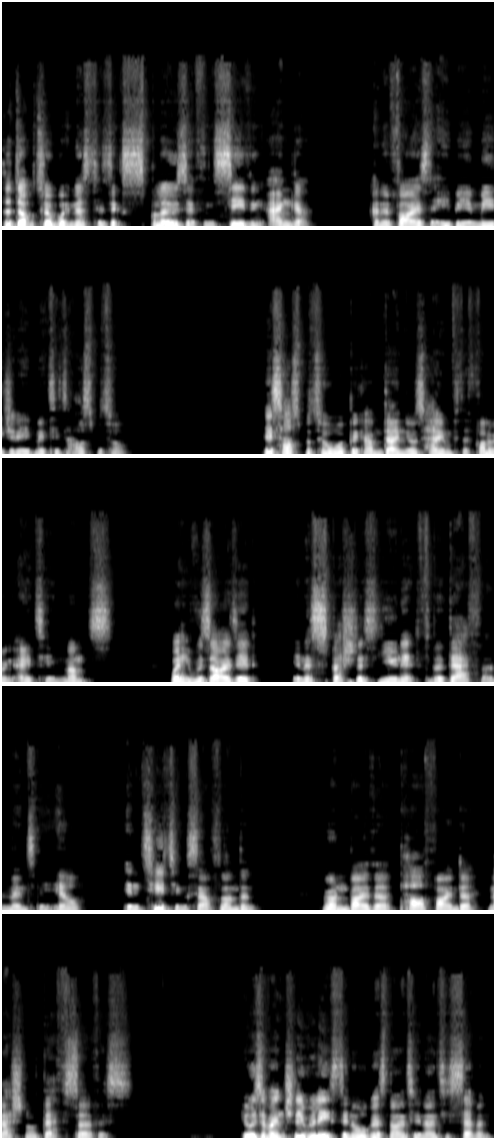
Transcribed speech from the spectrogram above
The doctor witnessed his explosive and seething anger and advised that he be immediately admitted to hospital. This hospital would become Daniel's home for the following 18 months, where he resided in a specialist unit for the deaf and mentally ill in Tooting, South London, run by the Pathfinder National Deaf Service. He was eventually released in August 1997.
